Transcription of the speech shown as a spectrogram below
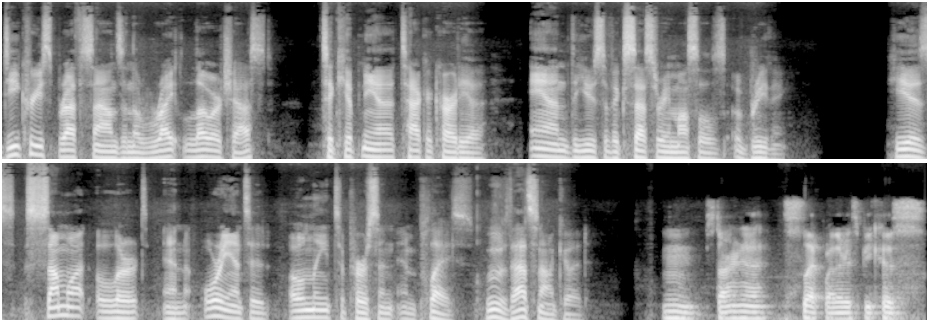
decreased breath sounds in the right lower chest, tachypnea, tachycardia, and the use of accessory muscles of breathing. He is somewhat alert and oriented only to person and place. Ooh, that's not good. Mm, starting to slip, whether it's because,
